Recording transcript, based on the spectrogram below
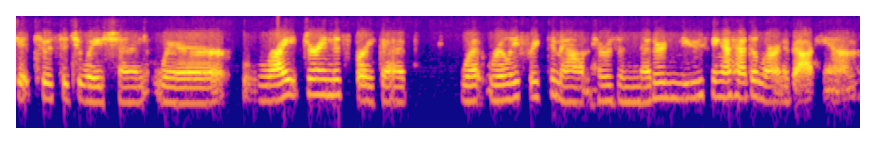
get to a situation where right during this breakup, what really freaked him out, and here's another new thing I had to learn about him,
